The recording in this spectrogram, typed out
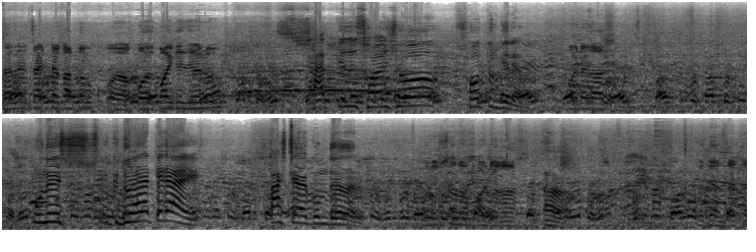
তাহলে চারটা কাতল কয় কেজি হলো? সাত কেজি ছয়শো সত্তর গ্রাম। কয় টাকা আছে? উনিশ দু হাজার টাকায়? পাঁচ টাকা কম দু হাজার। উনিশশো নব্বই টাকা আছে। হ্যাঁ। আচ্ছা, টাকা।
